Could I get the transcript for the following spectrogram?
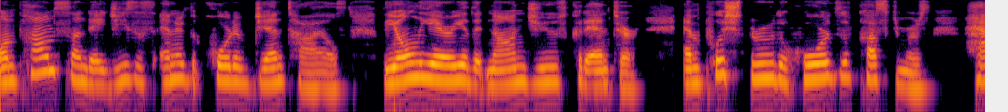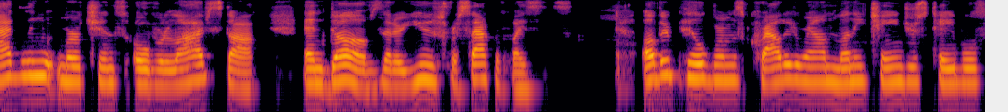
On Palm Sunday, Jesus entered the court of Gentiles, the only area that non Jews could enter, and pushed through the hordes of customers haggling with merchants over livestock and doves that are used for sacrifices. Other pilgrims crowded around money changers' tables,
